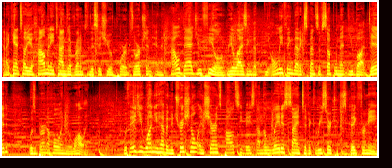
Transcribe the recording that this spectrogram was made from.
And I can't tell you how many times I've run into this issue of poor absorption and how bad you feel realizing that the only thing that expensive supplement you bought did was burn a hole in your wallet. With AG1, you have a nutritional insurance policy based on the latest scientific research, which is big for me,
